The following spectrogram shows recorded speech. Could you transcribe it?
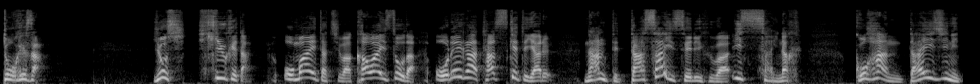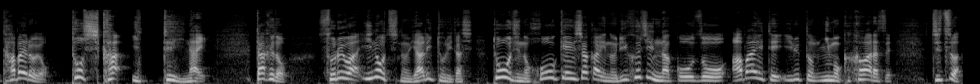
土下座。よし引き受けた。お前たちはかわいそうだ。俺が助けてやる。なんてダサいセリフは一切なくご飯大事に食べろよとしか言っていない。だけどそれは命のやり取りだし当時の封建社会の理不尽な構造を暴いているとにもかかわらず実は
